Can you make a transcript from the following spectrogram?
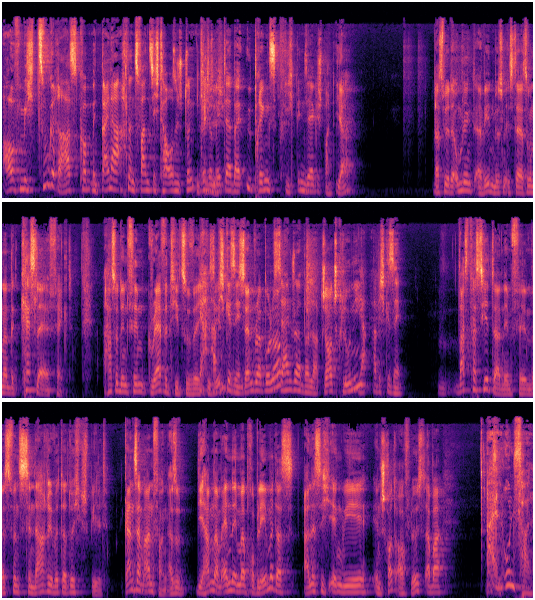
auf mich zugerast kommt mit beinahe 28.000 Stundenkilometer. Bei übrigens, ich bin sehr gespannt. Ja. Was wir da unbedingt erwähnen müssen, ist der sogenannte Kessler-Effekt. Hast du den Film Gravity zufällig Ja, gesehen? habe ich gesehen. Sandra Bullock? Sandra Bullock. George Clooney? Ja, habe ich gesehen. Was passiert da in dem Film? Was für ein Szenario wird da durchgespielt? Ganz am Anfang. Also, die haben am Ende immer Probleme, dass alles sich irgendwie in Schrott auflöst, aber Ein Unfall.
